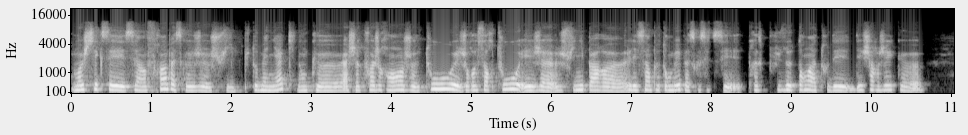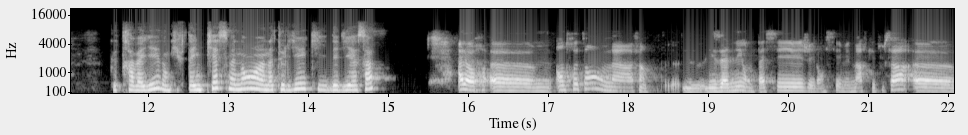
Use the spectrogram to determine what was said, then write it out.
moi, je sais que c'est un frein parce que je, suis plutôt maniaque. Donc, euh, à chaque fois, je range tout et je ressors tout et je, finis par laisser un peu tomber parce que c'est presque plus de temps à tout décharger que, que de travailler. Donc, tu as une pièce maintenant, un atelier qui est dédié à ça? Alors, euh, entre-temps, on a, enfin, les années ont passé, j'ai lancé mes marques et tout ça. Euh,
